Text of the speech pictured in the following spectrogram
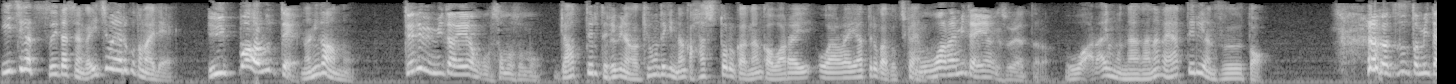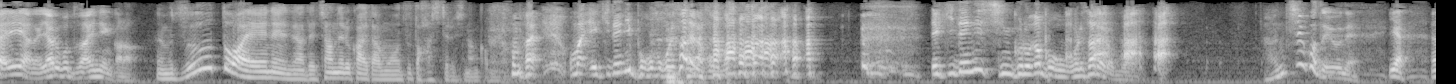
1月1日なんか一番やることないで。いっぱいあるって。何があんの？テレビ見たらええやんか、そもそも。やってるテレビなんか基本的になんか走っとるか、なんか笑い、お笑いやってるかどっちかやん。お笑い見たらええやんけ、それやったら。お笑いも長々やってるやん、ずーっと。なんかずっと見たらええやんが、やることないねんから。でもずーっとはええねんってなってチャンネル変えたらもうずっと走ってるし、なんかもう。お前、お前、駅伝にボコボコにされろ、ほんま。駅伝にシンクロがボコボコにされろ、もう。なんちゅうこと言うねん。いや、うん、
